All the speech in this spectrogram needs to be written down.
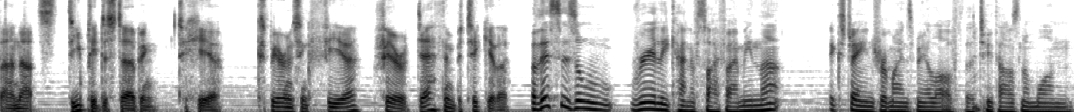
and that's deeply disturbing to hear. Experiencing fear, fear of death in particular, But this is all really kind of sci fi. I mean, that exchange reminds me a lot of the 2001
